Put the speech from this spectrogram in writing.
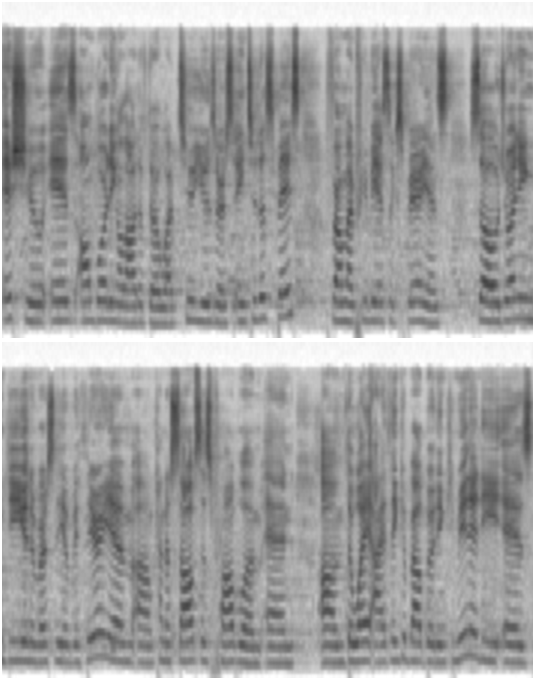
issue is onboarding a lot of the Web 2 users into the space from my previous experience. So joining the University of Ethereum um, kind of solves this problem. And um, the way I think about building community is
